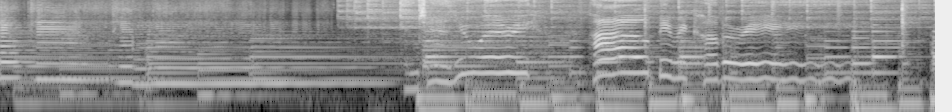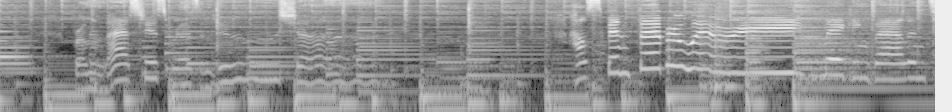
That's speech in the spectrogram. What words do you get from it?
In January, I'll be recovering from last year's resolution. I'll spend February making Valentine's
